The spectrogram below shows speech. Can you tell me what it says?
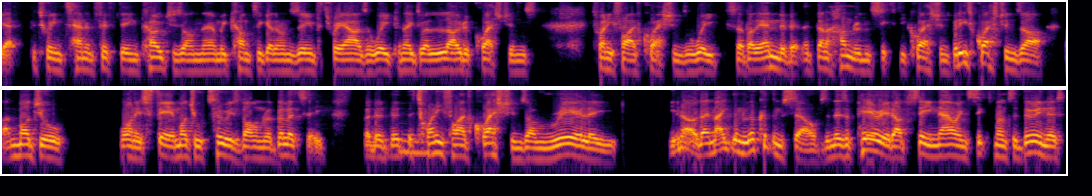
Get between 10 and 15 coaches on there and we come together on Zoom for three hours a week and they do a load of questions, 25 questions a week. So by the end of it, they've done 160 questions. But these questions are like module one is fear, module two is vulnerability. But the, the, the hmm. 25 questions are really, you know, they make them look at themselves. And there's a period I've seen now in six months of doing this.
